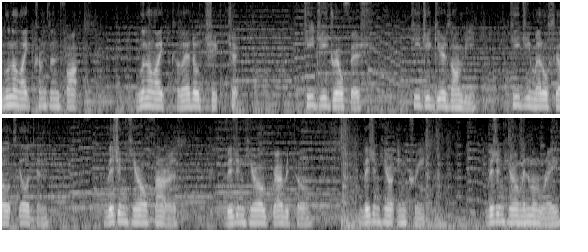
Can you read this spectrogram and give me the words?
Lunalight Crimson Fox, Lunalight Kaleido Chick Chick, TG Drillfish, TG Gear Zombie, TG Metal Skeleton, Vision Hero Faris, Vision Hero Gravito, Vision Hero Increase, Vision Hero Minimum Ray,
